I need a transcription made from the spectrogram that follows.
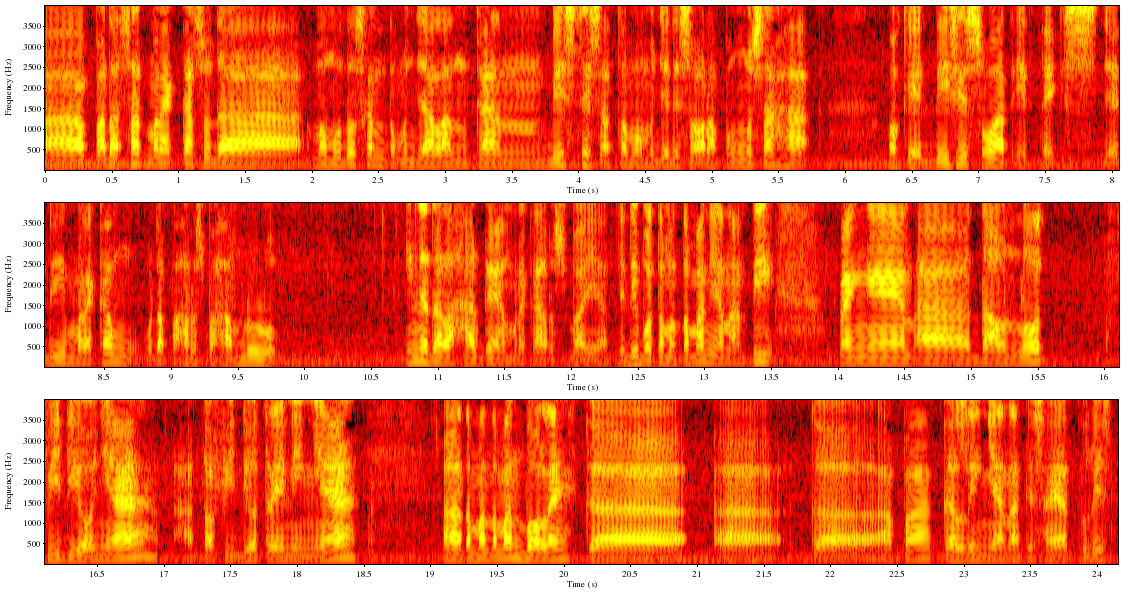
uh, pada saat mereka sudah memutuskan untuk menjalankan bisnis atau mau menjadi seorang pengusaha Oke, okay, this is what it takes. Jadi mereka udah harus paham dulu. Ini adalah harga yang mereka harus bayar. Jadi buat teman-teman yang nanti pengen uh, download videonya atau video trainingnya, uh, teman-teman boleh ke uh, ke apa ke linknya nanti saya tulis,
